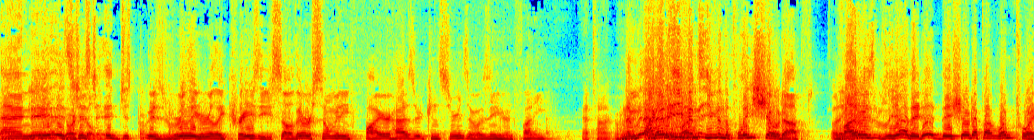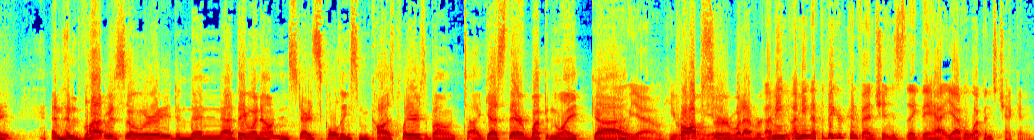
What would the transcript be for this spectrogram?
and the, uh, it, it's North just building. it just was really really crazy. So there were so many fire hazard concerns. It wasn't even funny. at time. And then, and then even even the police showed up. Oh, they was yeah they did. They showed up at one point, and then Vlad was so worried, and then uh, they went out and started scolding some cosplayers about I guess their weapon like uh, oh yeah, oh, here we props go, yeah. or whatever. I mean, I mean, at the bigger conventions, like they ha- you have a weapons check-in,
